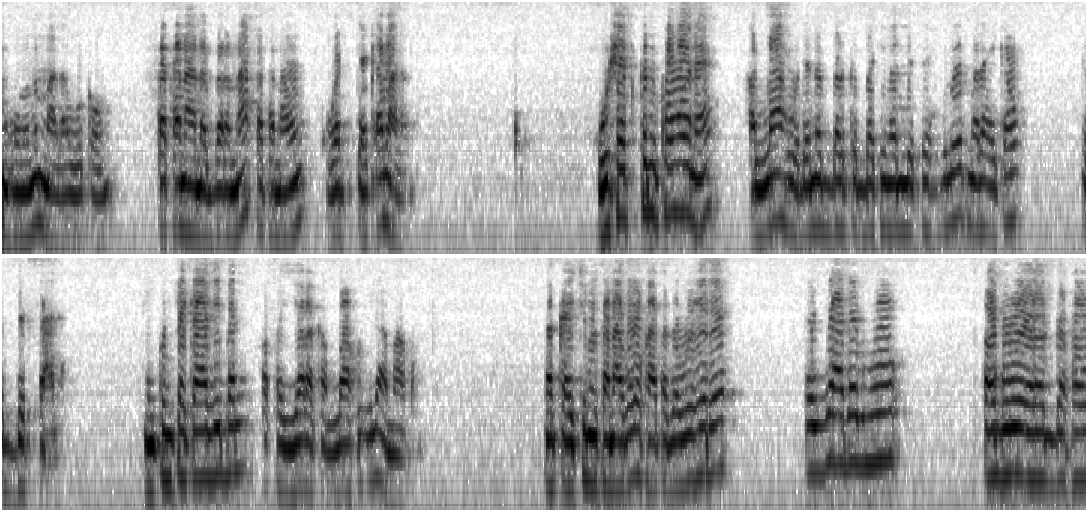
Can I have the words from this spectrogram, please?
መሆኑንም አላወቀውም። ፈተና ነበርና ፈተናውን ወደቀ ማለት ነው። ውሸትክን ከሆነ አላህ ወደ ነበርክበት ይመልስህ ብሎት መላይካው እብስ አለ። ኢንኩንተ ካዚበን ፈሰየረከ አላሁ ኢላ ማ ኩንት በቃ ይችኑ ተናግሮ ካጠገቡ ሄደ። እዚያ ደግሞ ጸጉሩ የረገፈው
